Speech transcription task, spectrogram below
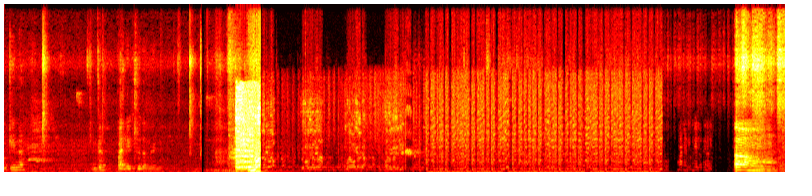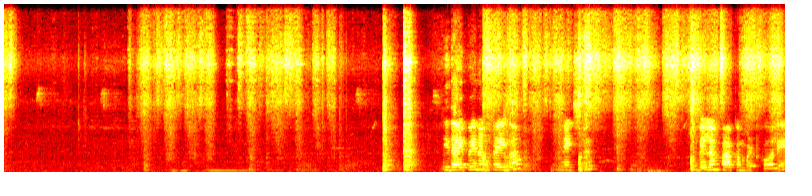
ఓకేనా ఇంకా పని చూద్దామండి. ఇది అయిపోయినాక ఇక నెక్స్ట్ బెల్లం పాకం పట్టుకోవాలి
